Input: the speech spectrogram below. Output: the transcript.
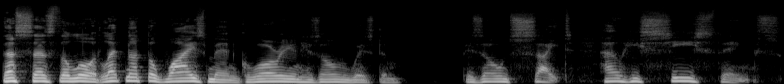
Thus says the Lord, let not the wise man glory in his own wisdom, his own sight, how he sees things.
